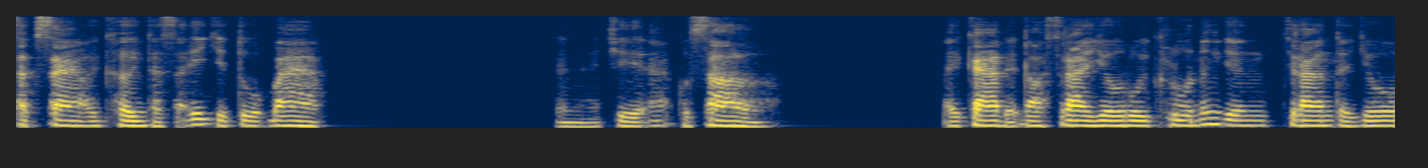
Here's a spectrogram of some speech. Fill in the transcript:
សិក្សាឲ្យឃើញថាស្អីជាតួបាបហ្នឹងជាអកុសលហើយការដែលដោះស្រាយយករួចខ្លួនហ្នឹងយើងច្រើនតែយក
